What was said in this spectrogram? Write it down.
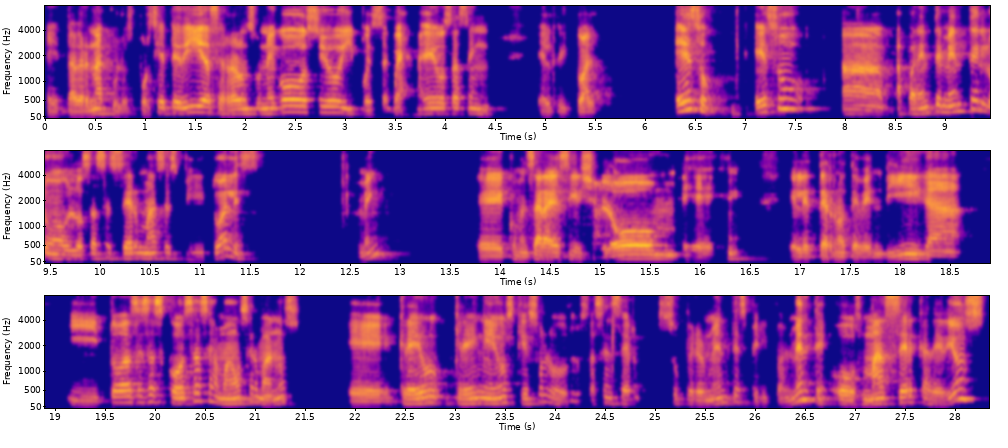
eh, tabernáculos. Por siete días cerraron su negocio y pues, bueno, ellos hacen el ritual. Eso, eso ah, aparentemente lo, los hace ser más espirituales. Amén. Eh, comenzar a decir shalom, eh, el eterno te bendiga y todas esas cosas, amados hermanos, creo, creen ellos que eso los, los hacen ser superiormente espiritualmente o más cerca de Dios.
